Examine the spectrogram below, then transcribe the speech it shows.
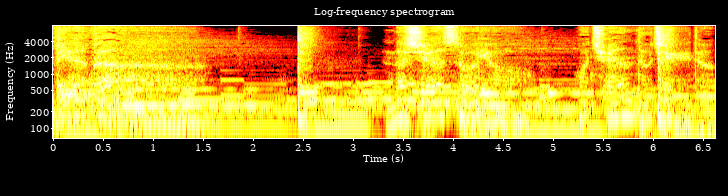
别怕，那些所有我全都记得。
